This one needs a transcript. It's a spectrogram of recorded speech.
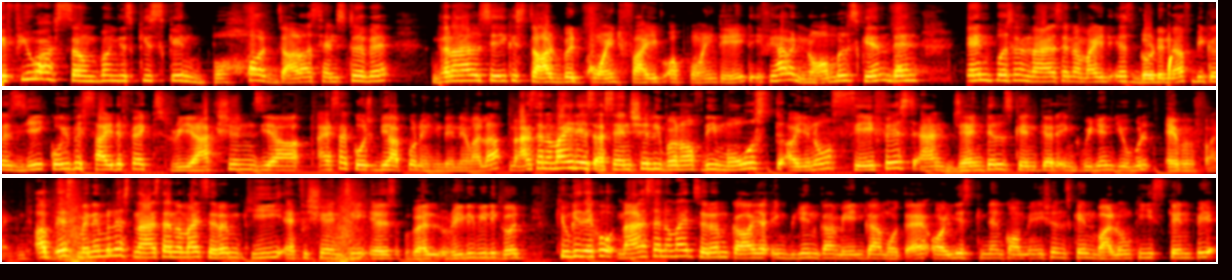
if you are someone जिसकी स्किन बहुत ज़्यादा सेंसिटिव है then I'll say start with 0.5 or 0.8. If you have a normal skin, then 10% niacinamide is good enough because ये कोई भी side effects, reactions या ऐसा कुछ भी आपको नहीं देने वाला. Niacinamide is essentially one of the most uh, you know safest and gentle skincare ingredient you will ever find. अब इस minimalist niacinamide serum की efficiency is well really really good क्योंकि देखो niacinamide serum का या ingredient का main काम होता है oily skin and combination skin वालों की skin पे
